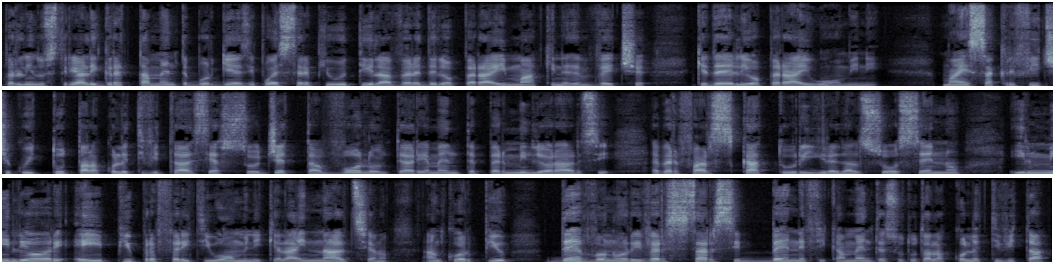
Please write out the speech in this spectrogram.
per gli industriali grettamente borghesi può essere più utile avere degli operai macchine invece che degli operai uomini ma i sacrifici cui tutta la collettività si assoggetta volontariamente per migliorarsi e per far scaturire dal suo seno i migliori e i più preferiti uomini che la innalziano ancor più, devono riversarsi beneficamente su tutta la collettività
